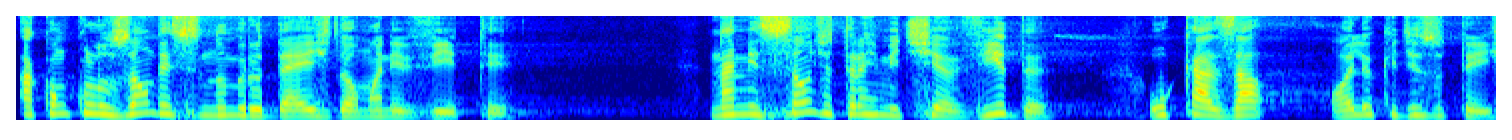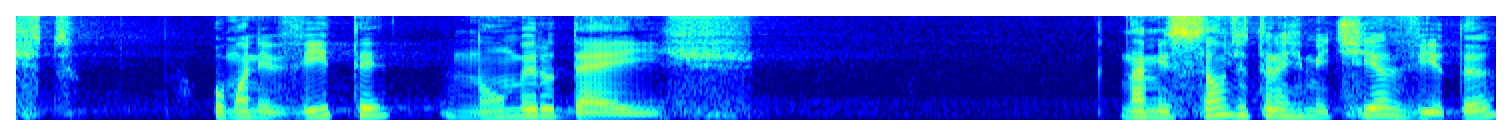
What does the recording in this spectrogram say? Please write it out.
A conclusão desse número 10 da Humanevite. Na missão de transmitir a vida, o casal, olha o que diz o texto. Humanevite número 10. Na missão de transmitir a vida,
